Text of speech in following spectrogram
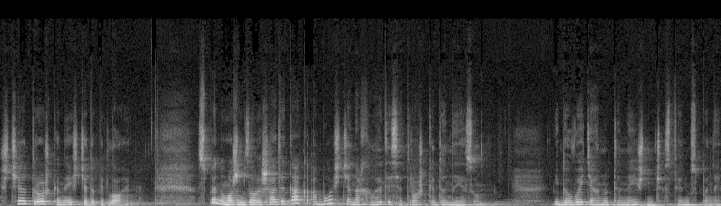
ще трошки нижче до підлоги. Спину можемо залишати так, або ще нахилитися трошки донизу і довитягнути нижню частину спини.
